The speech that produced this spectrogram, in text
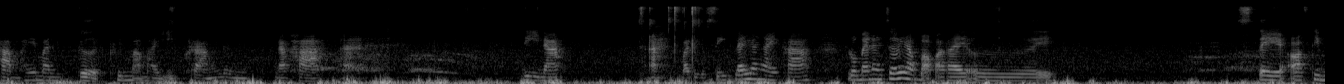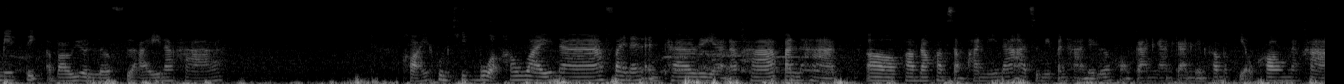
ทำให้มันเกิดขึ้นมาใหม่อีกครั้งหนึ่งนะคะอะดีนะอะมาดูซิแล้วยังไงคะโรแมนเจอร์อยากบอกอะไรเอ่ย stay optimistic about your love life นะคะ ขอให้คุณคิดบวกเข้าไว้นะ finance and career นะคะ ปัญหาความรักความสัมพันธ์นี้นะ อาจจะมีปัญหาในเรื่องของการงานการเงินเข้ามาเกี่ยวข้องนะคะ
